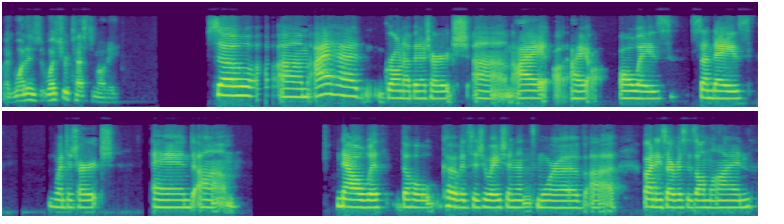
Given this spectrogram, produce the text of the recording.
Like, what is what's your testimony? So, um, I had grown up in a church. Um, I I always Sundays went to church, and um, now with the whole COVID situation, it's more of uh, finding services online,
